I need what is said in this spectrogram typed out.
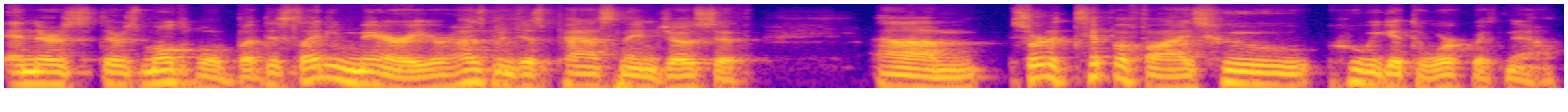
and there's there's multiple, but this lady Mary, her husband just passed, named Joseph, um, sort of typifies who who we get to work with now.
